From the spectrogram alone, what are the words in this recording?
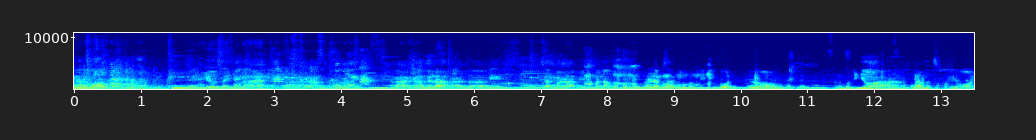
Thank you sa inyong lahat. Nakakagalak at uh, minsan marami naman ako alam sa aking paglilingkod. Pero ano po ninyo, ah, salamat sa Panginoon.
